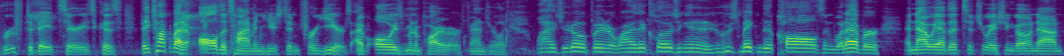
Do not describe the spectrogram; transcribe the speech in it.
roof debate series because they talk about it all the time in Houston for years. I've always been a part of it where fans are like, why is it open or why are they closing it and who's making the calls and whatever. And now we have that situation going down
